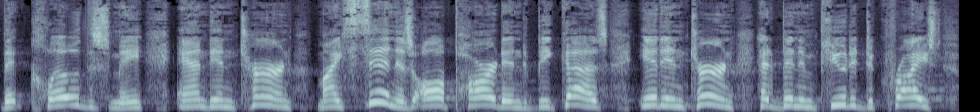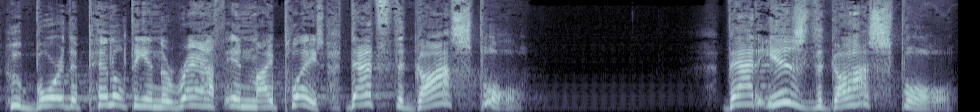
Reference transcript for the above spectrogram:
that clothes me. And in turn, my sin is all all pardoned because it in turn had been imputed to Christ who bore the penalty and the wrath in my place. That's the gospel. That is the gospel.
